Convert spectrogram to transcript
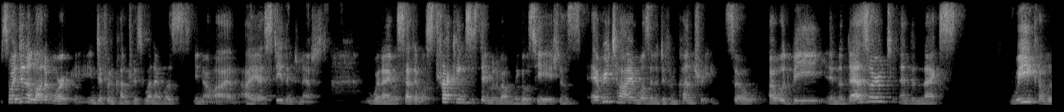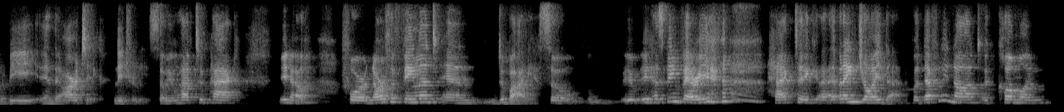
so i did a lot of work in different countries when i was you know at IISD the international when I said I was tracking sustainable development negotiations, every time was in a different country. So I would be in the desert, and the next week I would be in the Arctic, literally. So you have to pack, you know, for north of Finland and Dubai. So it, it has been very hectic, uh, but I enjoyed that. But definitely not a common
